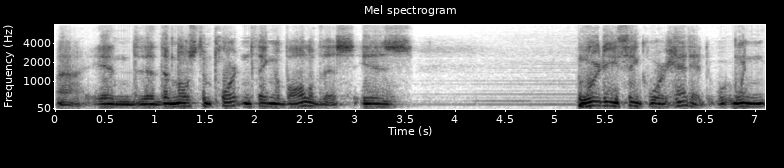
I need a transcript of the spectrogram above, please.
Uh, and the, the most important thing of all of this is where do you think we're headed? When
